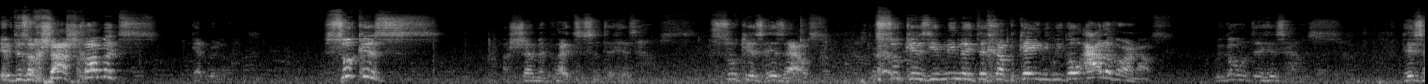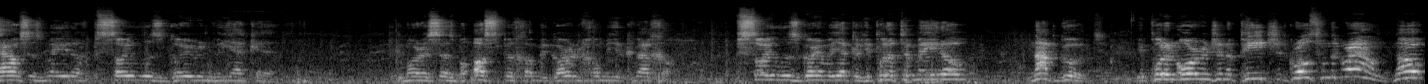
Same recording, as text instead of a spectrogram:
If there's a chash chametz, get rid of it. Sukkot, Hashem invites us into His house. Sukkot is His house. Sukkot is Techapkeni. We go out of our house. We go into His house. His house is made of psoilas, goyrin, v'yekev. The Gemara says, "Ba'aspecha migarncha miyekvecha." Psoilas, goyrin, v'yekev. You put a tomato, not good. You put an orange and a peach, it grows from the ground. No,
